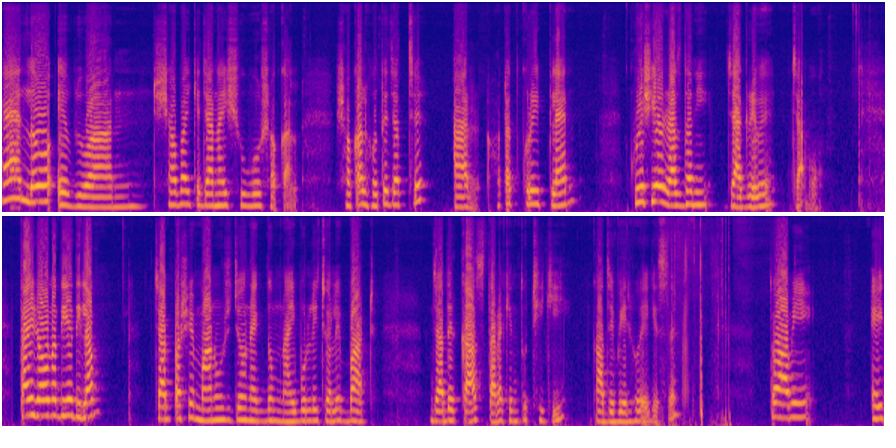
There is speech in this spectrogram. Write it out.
হ্যালো এভরিওয়ান সবাইকে জানাই শুভ সকাল। সকাল হতে যাচ্ছে, আর হঠাৎ করেই প্ল্যান ক্রোয়েশিয়ার রাজধানী জাগ্রেবে যাব। তাই রওনা দিয়ে দিলাম। চারপাশে মানুষজন একদম নাই বললেই চলে বাট যাদের কাজ তারা কিন্তু ঠিকই কাজে বের হয়ে গেছে। তো আমি এই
